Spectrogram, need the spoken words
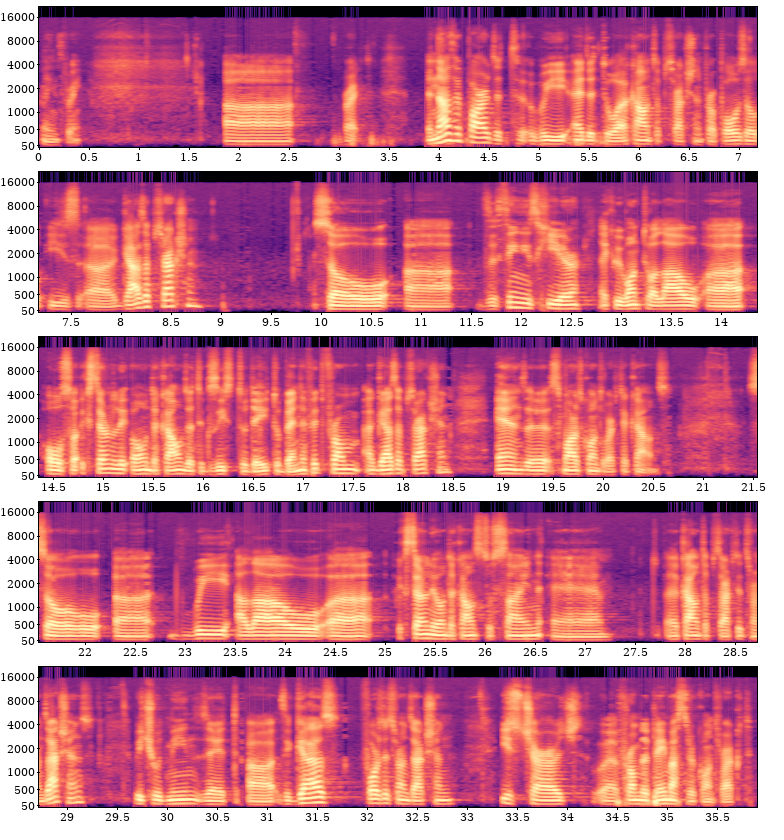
lane three. Uh, right. Another part that we added to account abstraction proposal is uh, gas abstraction. So uh, the thing is here, like we want to allow uh, also externally owned accounts that exist today to benefit from a gas abstraction and uh, smart contract accounts. So uh, we allow uh, externally owned accounts to sign uh, account abstracted transactions, which would mean that the gas for the transaction is charged from the paymaster contract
